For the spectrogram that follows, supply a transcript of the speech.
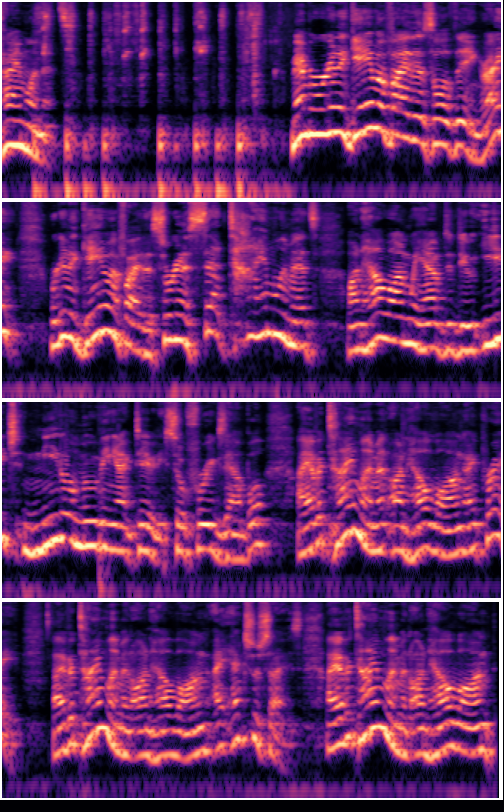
time limits. Remember, we're going to gamify this whole thing, right? We're going to gamify this. So we're going to set time limits on how long we have to do each needle moving activity. So, for example, I have a time limit on how long I pray. I have a time limit on how long I exercise. I have a time limit on how long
